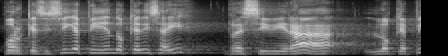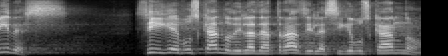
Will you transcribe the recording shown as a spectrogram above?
Porque si sigue pidiendo, ¿qué dice ahí? Recibirá lo que pides. Sigue buscando, dile de atrás, dile, sigue buscando.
